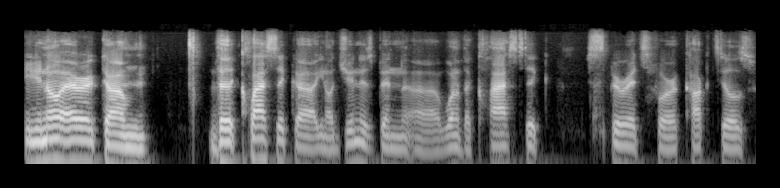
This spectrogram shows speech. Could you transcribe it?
You know, Eric, um, the classic, uh, you know, gin has been uh, one of the classic spirits for cocktails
